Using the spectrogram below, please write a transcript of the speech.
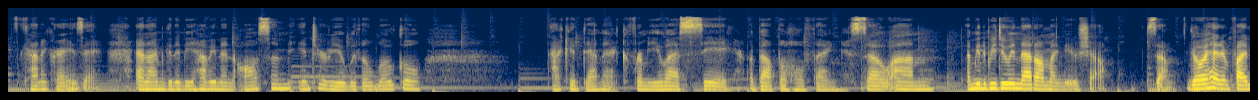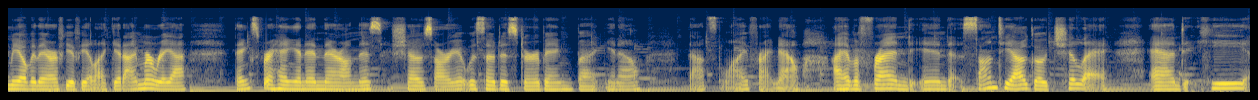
It's kind of crazy. And I'm going to be having an awesome interview with a local academic from USC about the whole thing. So um, I'm going to be doing that on my new show. So go ahead and find me over there if you feel like it. I'm Maria. Thanks for hanging in there on this show. Sorry it was so disturbing, but you know, that's life right now. I have a friend in Santiago, Chile, and he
